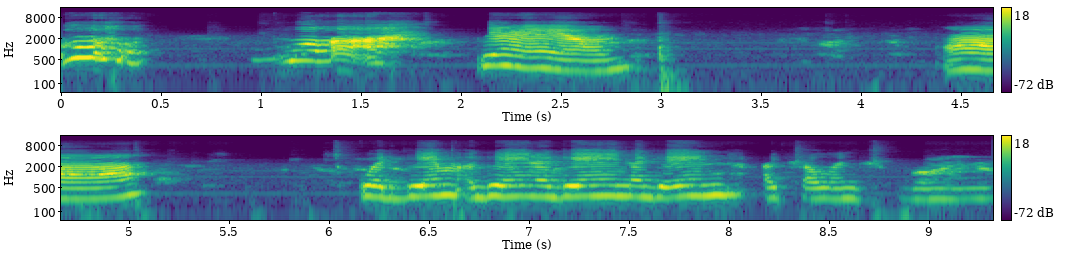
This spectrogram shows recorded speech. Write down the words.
oh, damn. Ah. Squid Game again, again, again. I challenge women.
